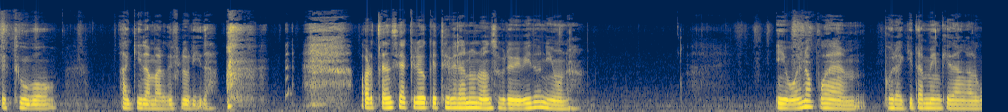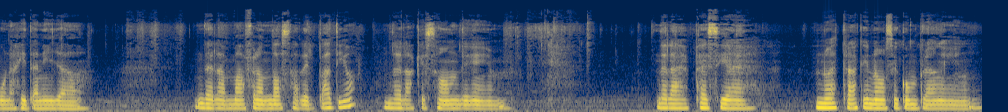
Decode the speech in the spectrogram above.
estuvo aquí la mar de Florida. Hortensias creo que este verano no han sobrevivido ni una. Y bueno, pues por aquí también quedan algunas gitanillas de las más frondosas del patio, de las que son de, de las especies nuestras que no se compran en,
